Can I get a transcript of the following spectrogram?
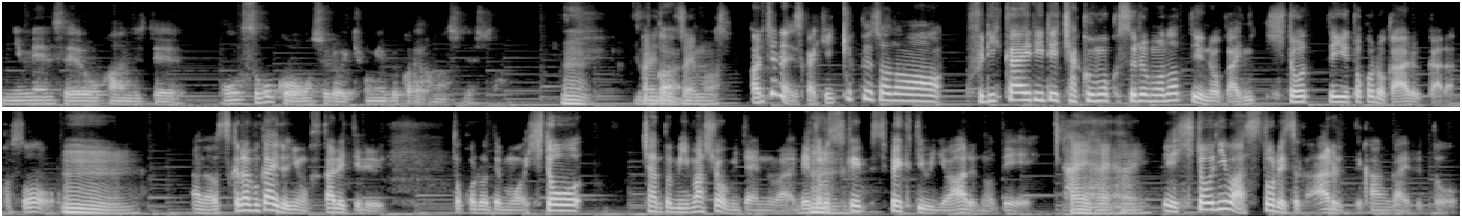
二面性を感じて、おすごく面白い、興味深い話でした。うんありがとうございます。あれじゃないですか、結局、その、振り返りで着目するものっていうのが、人っていうところがあるからこそ、うん、あのスクラムガイドにも書かれてるところでも、人をちゃんと見ましょうみたいなのは、レトロスペクティブにはあるので、うん、はいはいはい。で、人にはストレスがあるって考えると、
